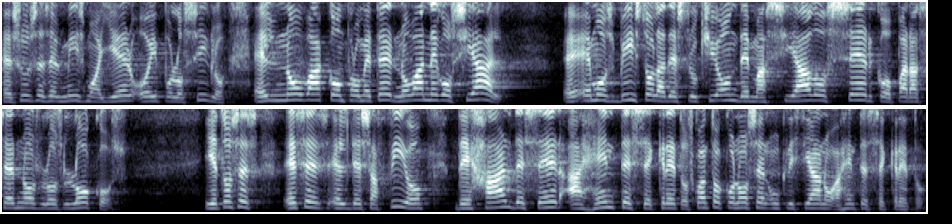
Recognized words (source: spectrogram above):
Jesús es el mismo ayer, hoy, por los siglos. Él no va a comprometer, no va a negociar. Eh, hemos visto la destrucción demasiado cerco para hacernos los locos. Y entonces ese es el desafío, dejar de ser agentes secretos. ¿Cuántos conocen un cristiano agente secreto?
